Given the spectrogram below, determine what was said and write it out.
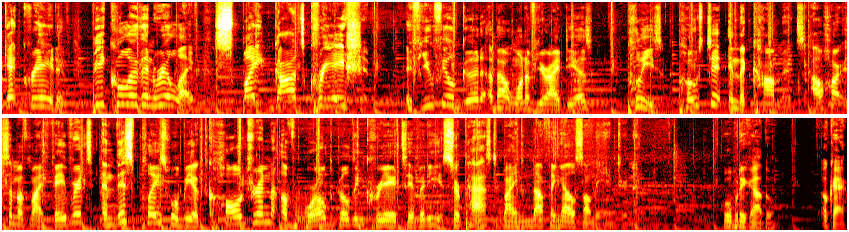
Get creative. Be cooler than real life. Spite God's creation. If you feel good about one of your ideas, please post it in the comments. I'll heart some of my favorites, and this place will be a cauldron of world building creativity surpassed by nothing else on the internet. Obrigado. Okay,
